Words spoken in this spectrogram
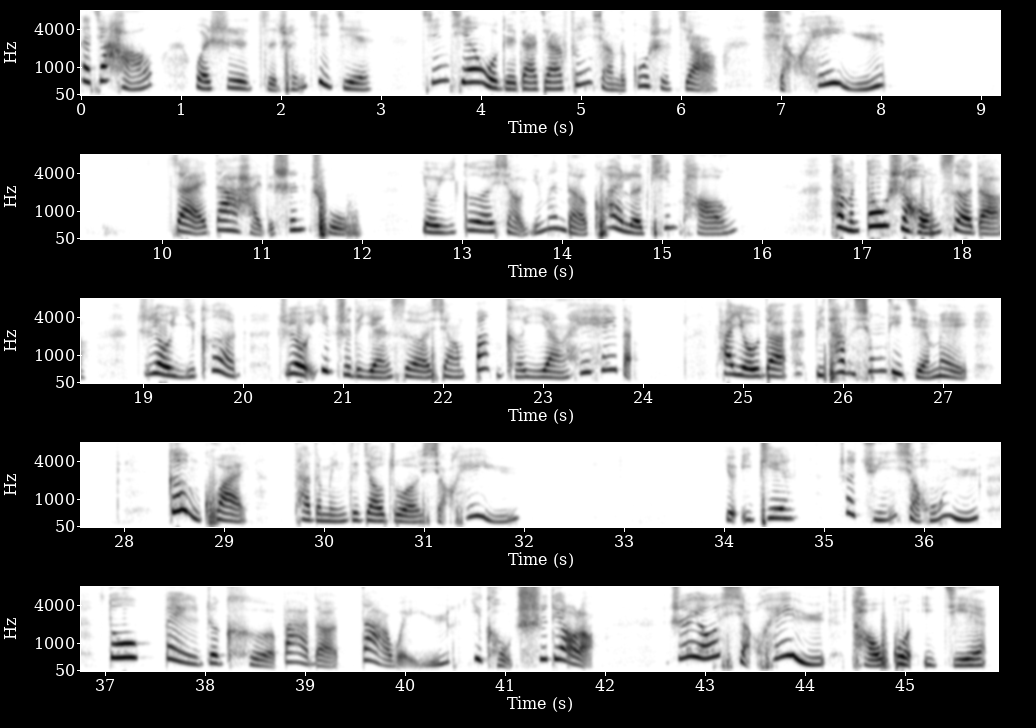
大家好，我是子晨姐姐。今天我给大家分享的故事叫《小黑鱼》。在大海的深处，有一个小鱼们的快乐天堂。它们都是红色的，只有一个，只有一只的颜色像蚌壳一样黑黑的。它游的比它的兄弟姐妹更快。它的名字叫做小黑鱼。有一天，这群小红鱼都被这可怕的大尾鱼一口吃掉了，只有小黑鱼逃过一劫。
